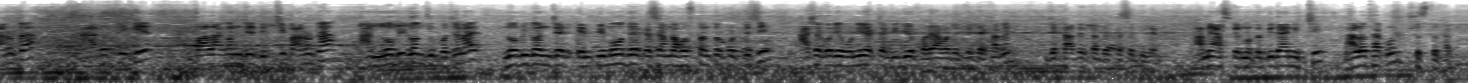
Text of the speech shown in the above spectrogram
বারোটা। আর হচ্ছে গিয়ে বালাগঞ্জে দিচ্ছি বারোটা আর নবীগঞ্জ উপজেলায় নবীগঞ্জের এমপি মহোদয়ের কাছে আমরা হস্তান্তর করতেছি। আশা করি উনি একটা ভিডিও করে আমাদেরকে দেখাবেন যে কাদের কাদের কাছে দিলেন। আমি আজকের মতো বিদায় নিচ্ছি। ভালো থাকুন, সুস্থ থাকুন।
